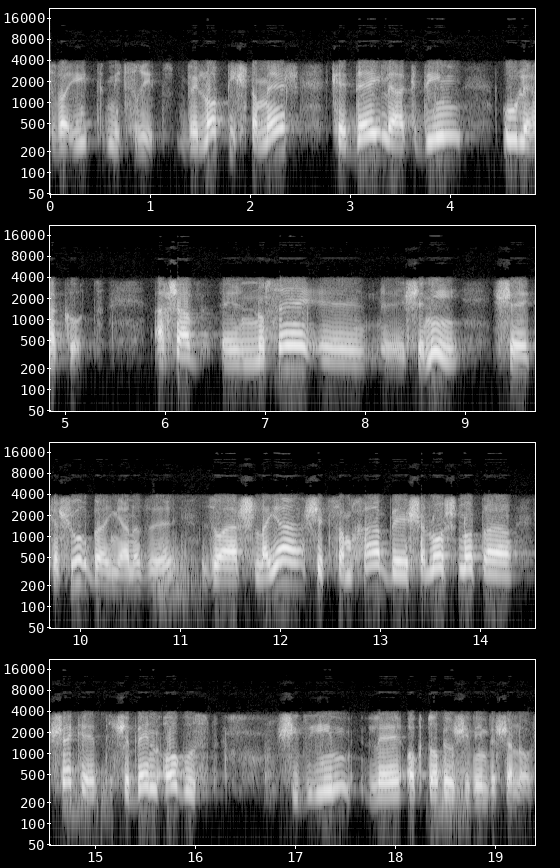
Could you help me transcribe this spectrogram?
צבאית מצרית, ולא תשתמש כדי להקדים ולהכות. עכשיו, אה, נושא אה, שני שקשור בעניין הזה, זו האשליה שצמחה בשלוש שנות השקט שבין אוגוסט 70 לאוקטובר 73.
